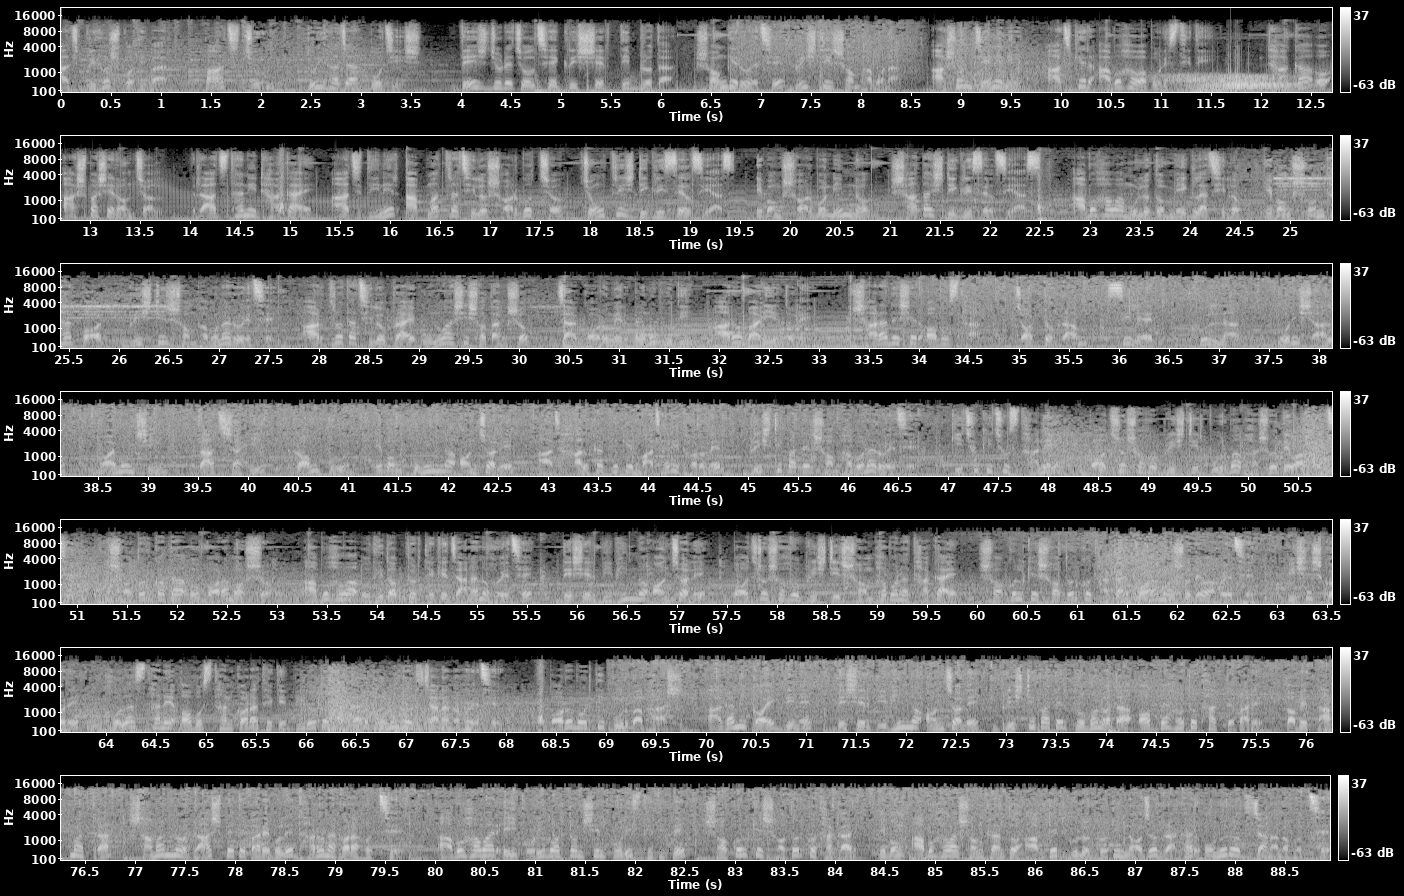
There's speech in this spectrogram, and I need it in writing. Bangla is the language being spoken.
আজ বৃহস্পতিবার, পাঁচ জুন দুই হাজার পঁচিশ। দেশ জুড়ে চলছে গ্রীষ্মের তীব্রতা। সঙ্গে রয়েছে বৃষ্টির সম্ভাবনা। আসুন জেনে নিন আজকের আবহাওয়া পরিস্থিতি। ঢাকা ও আশপাশের অঞ্চল। রাজধানী ঢাকায় আজ দিনের তাপমাত্রা ছিল সর্বোচ্চ চৌত্রিশ ডিগ্রি সেলসিয়াস এবং সর্বনিম্ন সাতাশ ডিগ্রি সেলসিয়াস। আবহাওয়া মূলত মেঘলা ছিল এবং সন্ধ্যার পর বৃষ্টির সম্ভাবনা রয়েছে। আর্দ্রতা ছিল প্রায় উনআশি শতাংশ, যা গরমের অনুভূতি আরও বাড়িয়ে তোলে। সারা দেশের অবস্থা, চট্টগ্রাম, সিলেট, খুলনা, বরিশাল ময়মনসিংহ রাজশাহী, রংপুর এবং কুমিল্লা অঞ্চলে আজ হালকা থেকে মাঝারি ধরনের বৃষ্টিপাতের সম্ভাবনা রয়েছে। কিছু কিছু স্থানে বজ্রসহ বৃষ্টির পূর্বাভাসও দেওয়া হয়েছে। সতর্কতা ও পরামর্শ, আবহাওয়া অধিদপ্তর থেকে জানানো হয়েছে, দেশের বিভিন্ন অঞ্চলে বজ্রসহ বৃষ্টির সম্ভাবনা থাকায় সকলকে সতর্ক থাকার পরামর্শ দেওয়া হয়েছে। বিশেষ করে খোলা স্থানে অবস্থান করা থেকে বিরত থাকার অনুরোধ জানানো হয়েছে। পরবর্তী পূর্বাভাস। আগামী কয়েকদিনে দেশের বিভিন্ন অঞ্চলে বৃষ্টিপাতের প্রবণতা অব্যাহত থাকতে পারে, তবে তাপমাত্রা সামান্য হ্রাস পেতে পারে বলে ধারণা করা হচ্ছে। আবহাওয়ার এই পরিবর্তনশীল পরিস্থিতিতে সকলকে সতর্ক থাকার এবং আবহাওয়া সংক্রান্ত আপডেটগুলোর প্রতি নজর রাখার অনুরোধ জানানো হচ্ছে।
